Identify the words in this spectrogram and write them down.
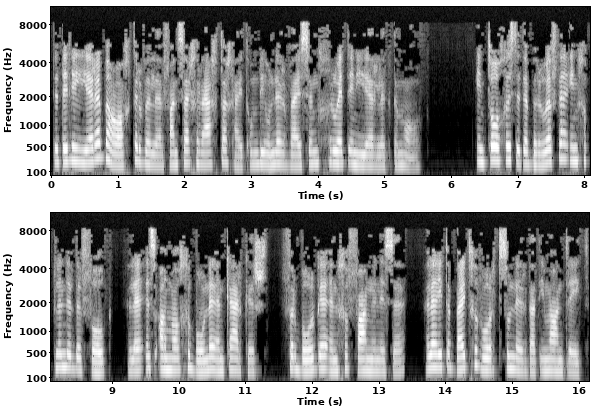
Dit het die Heere behaag terwille van sy gerechtigheid om die onderwijzing groot en heerlijk te maken. En toch is dit een beroofde en geplunderde volk, hulle is allemaal gebonden in kerkers, verborgen in gevangenissen, Hulle het een buit geword sonder dat iemand het,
